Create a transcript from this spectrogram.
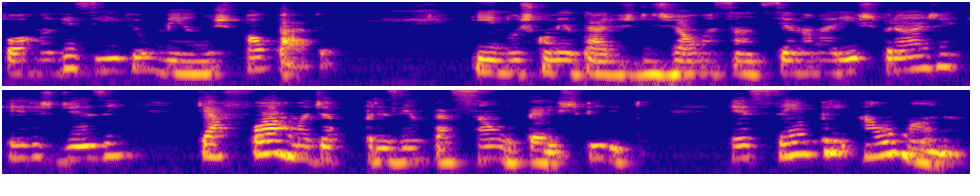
forma visível menos palpável. E nos comentários de Djalma Santos e Ana Maria Spranger, eles dizem que a forma de apresentação do perispírito é sempre a humana,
